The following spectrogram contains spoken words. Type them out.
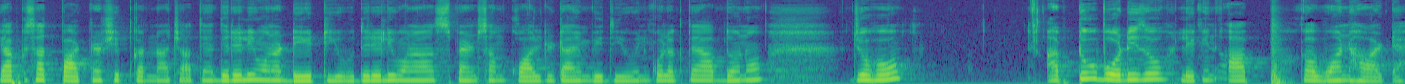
या आपके साथ पार्टनरशिप करना चाहते हैं। They really wanna date you they really wanna spend some quality time with you इनको लगता है आप दोनों जो हो, आप टू बॉडीज़ हो, लेकिन आपका वन हार्ट है।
